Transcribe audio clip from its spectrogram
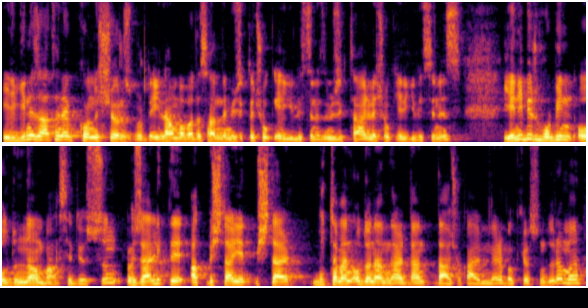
ilgini zaten hep konuşuyoruz burada. İlhan Baba da sen de müzikle çok ilgilisiniz. Müzik tarihiyle çok ilgilisiniz. Yeni bir hobin olduğundan bahsediyorsun. Özellikle 60'lar 70'ler muhtemelen o dönemlerden daha çok albümlere bakıyorsundur ama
